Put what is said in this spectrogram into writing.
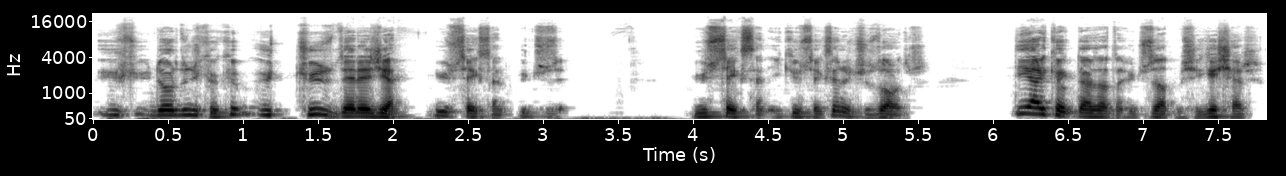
3, dördüncü köküm 300 derece. 180 300 180 280 300 zordur. Diğer kökler zaten 360'ı geçer.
